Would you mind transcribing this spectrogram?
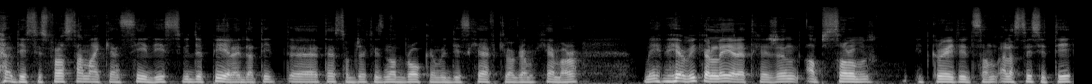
this is first time I can see this with the PLA that it uh, test object is not broken with this half kilogram hammer. Maybe a weaker layer adhesion absorbed, it created some elasticity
